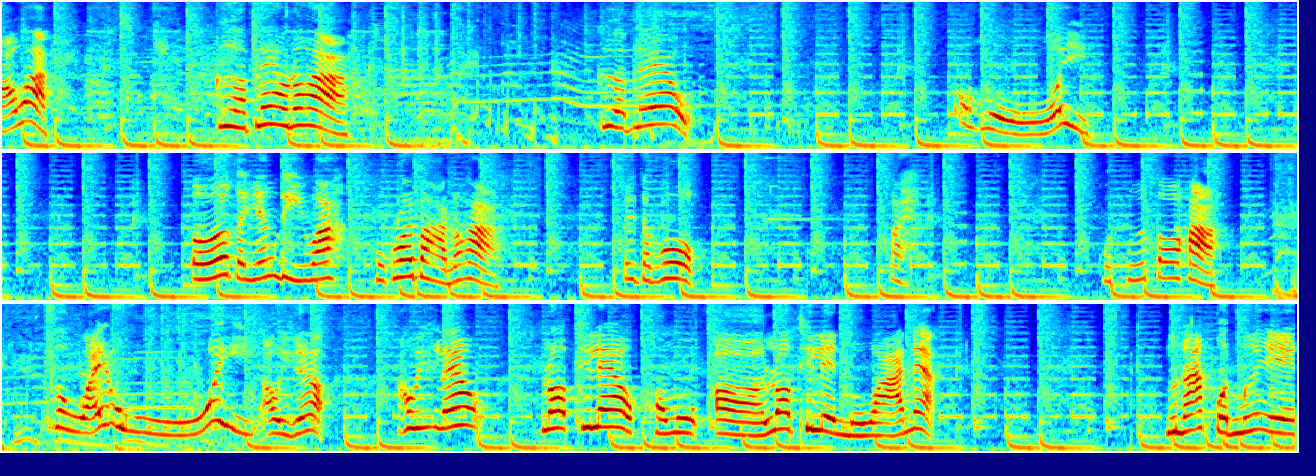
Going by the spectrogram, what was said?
มาว่ะ เกือบแล้วเนาะค่ะ เกือบแล้ว โอ้โห เออก็ยังดีวะ600บาทเนาะค่ะได้ตะโพกไปกดมือต่อค่ะ สวย โอ้โห เอาอีกแล้ว เอาอีกแล้ว รอบที่แล้วของหมูเอ่อ รอบที่เล่นหมูหวานเนี่ยหนูนะกดมือเอง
